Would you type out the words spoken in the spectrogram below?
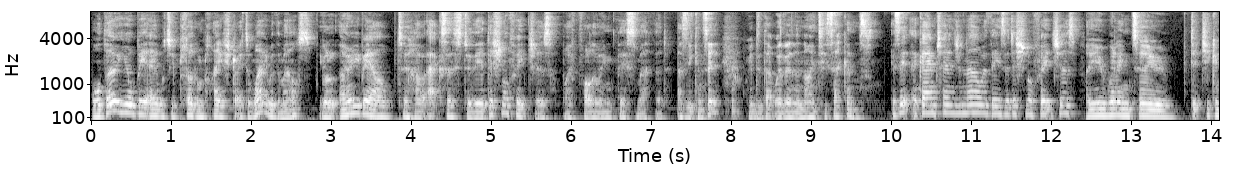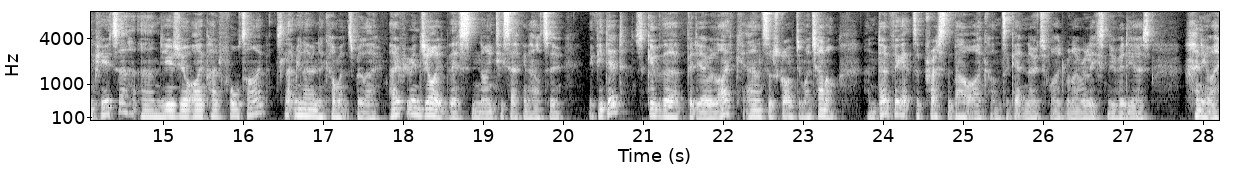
Although you'll be able to plug and play straight away with the mouse, you'll only be able to have access to the additional features by following this method. As you can see, we did that within 90 seconds. Is it a game changer now with these additional features? Are you willing to ditch your computer and use your iPad full time? So let me know in the comments below. I hope you enjoyed this 90 second how to. If you did, just give the video a like and subscribe to my channel. And don't forget to press the bell icon to get notified when I release new videos. Anyway,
